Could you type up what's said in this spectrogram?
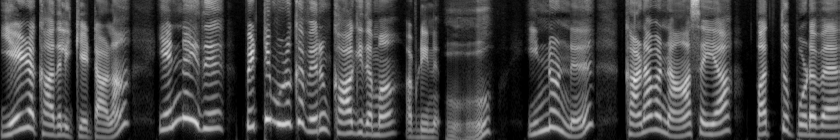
ஏழை காதலி கேட்டாலாம் என்ன இது? பெட்டி முழுக்க வெறும் காகிதமா? அப்படின்னு. ஓஹோ. இன்னொன்னு கணவன் ஆசையா பத்து புடவை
